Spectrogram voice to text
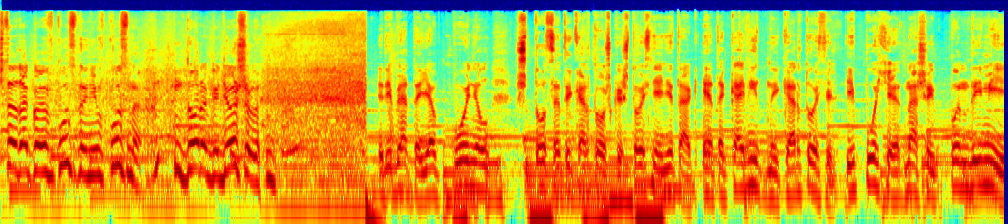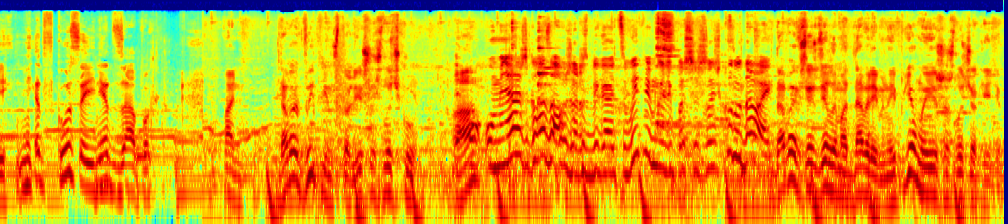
что такое вкусно, невкусно, дорого, дешево. Ребята, я понял, что с этой картошкой, что с ней не так. Это ковидный картофель эпохи нашей пандемии. Нет вкуса и нет запаха. Ань, давай выпьем, что ли, и шашлычку. А? У меня аж глаза уже разбегаются. Выпьем или по шашлычку? Ну давай. Давай все сделаем одновременно. И пьем, и шашлычок едим.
